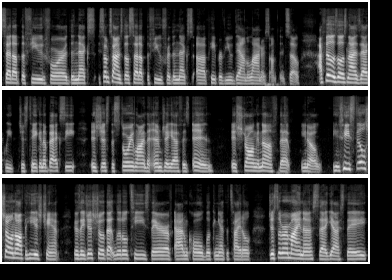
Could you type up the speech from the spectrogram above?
set up the feud for the next sometimes they'll set up the feud for the next uh pay-per-view down the line or something. So i feel as though it's not exactly just taking a back seat it's just the storyline that mjf is in is strong enough that you know he's, he's still showing off that he is champ because they just showed that little tease there of adam cole looking at the title. Just to remind us that yes they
